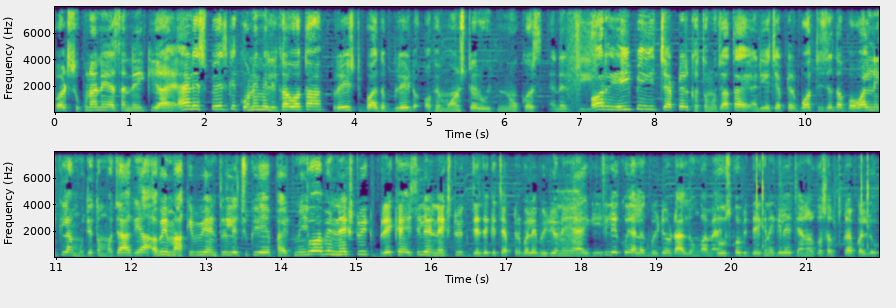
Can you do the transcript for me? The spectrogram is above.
बट सुकुना ने ऐसा नहीं किया है। एंड इस पेज के कोने में लिखा हुआ था pressed by the blade of a monster with no curse energy और यही पे ये चैप्टर खत्म हो जाता है। एंड ये चैप्टर बहुत ही ज़्यादा बवाल निकला। मुझे तो मज़ा आ गया। अभी माँ की भी एंट्री ले चुकी है फाइट में। तो अभी नेक्स्ट वीक ब्रेक है। इसलिए नेक्स्ट वीक जे के चैप्टर वाले वीडियो नहीं आएगी। इसलिए कोई अलग वीडियो डाल दूँगा मैं। तो उसको भी देखने के लिए चैनल को सब्सक्राइब कर लो।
